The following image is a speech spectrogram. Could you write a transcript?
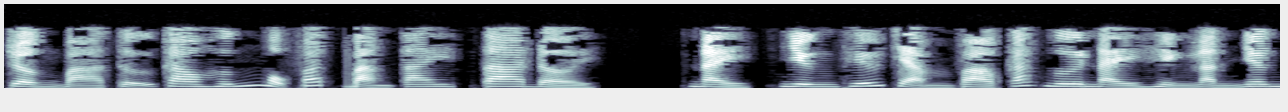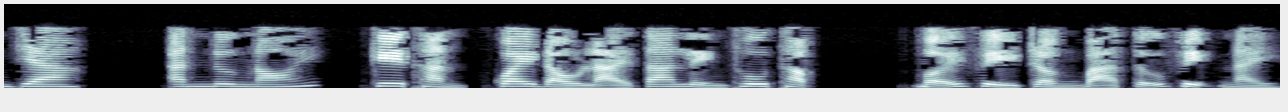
Trần bà tử cao hứng một vách bàn tay, ta đời. Này, nhưng thiếu chạm vào các ngươi này hiền lành nhân gia. Anh nương nói, kia thành, quay đầu lại ta liền thu thập. Bởi vì trần bà tử việc này,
